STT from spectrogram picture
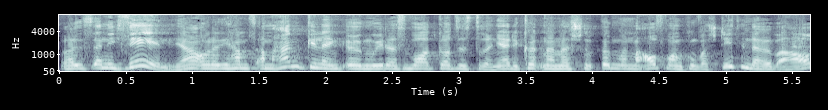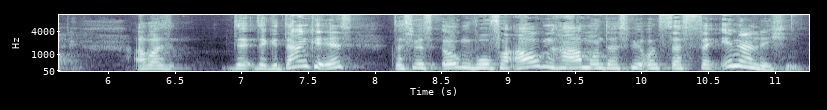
weil sie es dann nicht sehen, ja, oder die haben es am Handgelenk irgendwie das Wort Gottes drin, ja, die könnten dann das irgendwann mal aufmachen und gucken, was steht denn da überhaupt? Aber der, der Gedanke ist, dass wir es irgendwo vor Augen haben und dass wir uns das verinnerlichen.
